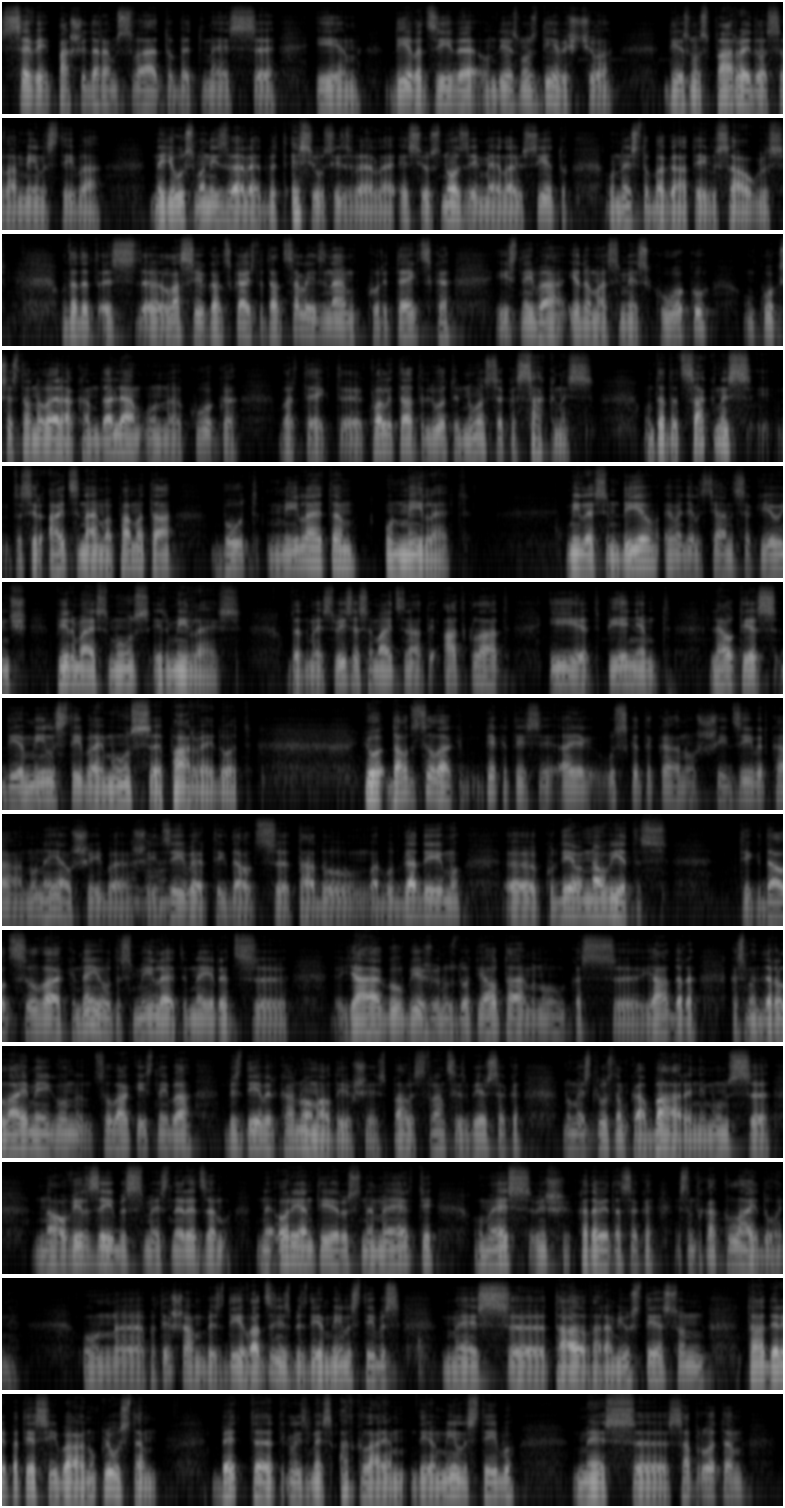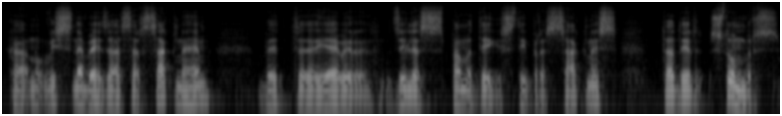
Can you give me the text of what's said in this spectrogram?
sevi paši daram svētu, bet mēs ejam Dieva dzīvē un Dievs mūs dievišķo Dievs mums pārveido savā mīlestībā. Ne jūs man izvēlēt, bet es jūs izvēlēju, es jūs nozīmēju, lai jūs ietu un nestu bagātīgus augļus. Un tad es eh, lasīju kādu skaistu tādu salīdzinājumu, kuri teikts, ka īstenībā iedomāsimies koku, un koks sastāv no vairākām daļām, un eh, koka, var teikt, eh, kvalitāte ļoti nosaka saknes. Un tātad saknes, tas ir aicinājuma pamatā, būt mīlētam un mīlēt. Mīlēsim Dievu, evaņģelists Jānis saka, jo viņš pirmais mūs ir mīlējis. Un tad mēs visi esam aicināti atklāt, iet, pieņemt, ļauties Dieva mīlestībai mūs eh, pārveidot. Jo daudz cilvēki piekatīs, ja uzskata, ka nu, šī dzīve ir kā nu, nejaušība, uh -huh. šī mhm. dzīve ir tik daudz eh, tādu, varbūt, gadījumu, kur Dievam nav vietas. Tik daudz cilvēki nejūtas mīlēt, neieredz uh, jēgu, bieži vien uzdot jautājumu, nu, kas eh, jādara, kas man dara laimīgu, un cilvēki īstenībā bez Dieva ir kā nomaldījušies. Pāvests Francisks bieži saka, nu, mēs kļūstam kā bāreņi, mums eh, nav virzības, mēs neredzam ne orientierus, ne mērķi, un mēs, viņš kādā vietā saka, esam tā kā klaidoņi. Un eh, patiešām bez Dieva atziņas, bez Dieva mīlestības mēs tā varam justies un tādi arī patiesībā nu, kļūstam bet eh, tiklīdz mēs atklājam Dieva mīlestību, mēs eh, saprotam, ka nu, viss nebeidzās ar saknēm, bet, eh, ja jau ir dziļas, pamatīgas, stipras saknes, tad ir stumbrs.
